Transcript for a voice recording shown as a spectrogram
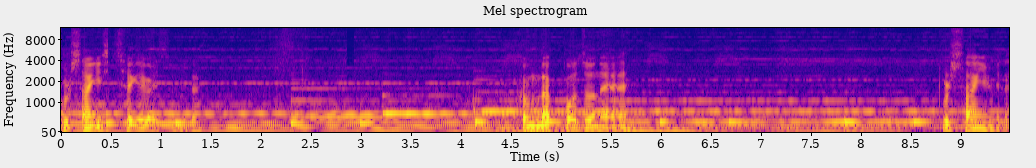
불상이 3개가 있습니다. 극락보전의 불상입니다.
